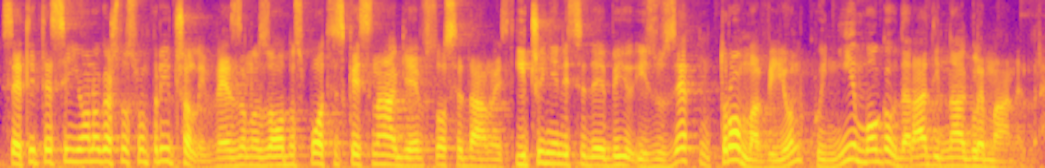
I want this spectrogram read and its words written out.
Setite se i onoga što smo pričali, vezano za odnos potiska i snage F-117 i činjenice da je bio izuzetno trom avion koji nije mogao da radi nagle manevre.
